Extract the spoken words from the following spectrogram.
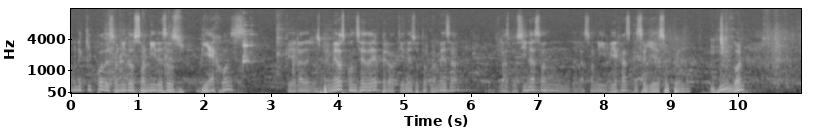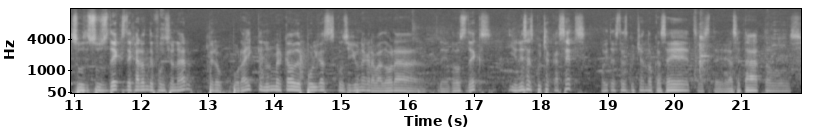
un equipo de sonido Sony de esos viejos, que era de los primeros con CD, pero tiene su tornamesa. Las bocinas son de las Sony viejas, que se oye súper chingón. Sus, sus decks dejaron de funcionar, pero por ahí que en un mercado de pulgas consiguió una grabadora de dos decks y en esa escucha cassettes. Ahorita está escuchando cassettes, este, acetatos.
